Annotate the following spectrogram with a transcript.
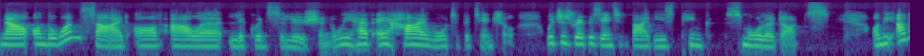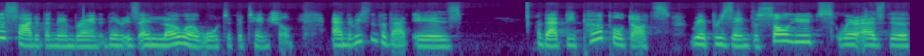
Now, on the one side of our liquid solution, we have a high water potential, which is represented by these pink smaller dots. On the other side of the membrane, there is a lower water potential. And the reason for that is that the purple dots represent the solutes, whereas the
